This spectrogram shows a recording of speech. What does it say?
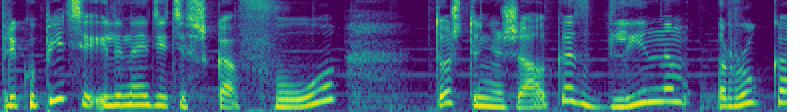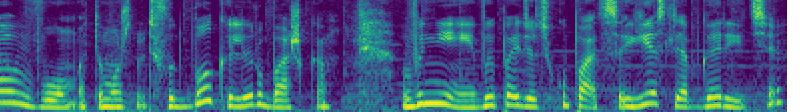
Прикупите или найдите в шкафу то, что не жалко, с длинным рукавом. Это может быть футболка или рубашка. В ней вы пойдете купаться, если обгорите,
